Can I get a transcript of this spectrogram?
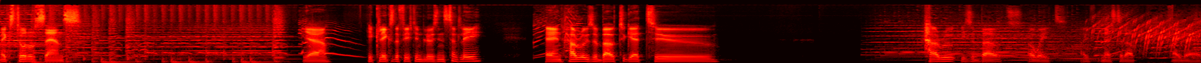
Makes total sense. Yeah. He clicks the 15 blues instantly. And Haru is about to get to... Haru is about... Oh wait, I messed it up. My bad.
